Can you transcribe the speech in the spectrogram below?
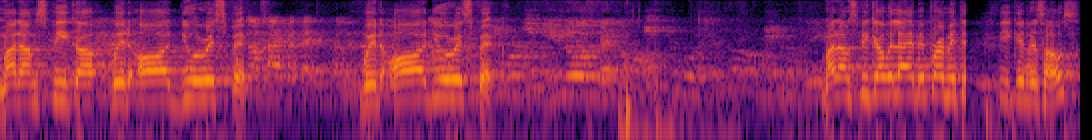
Madam Speaker, with all due respect, with all due respect, Madam Speaker, will I be permitted to speak in this House?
